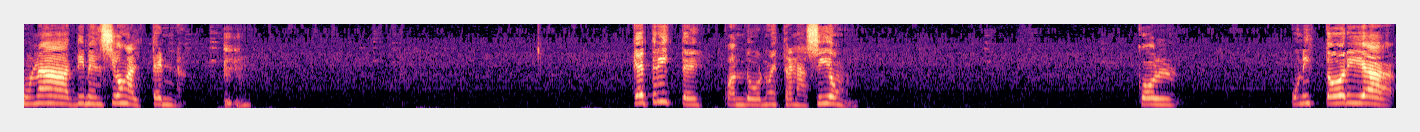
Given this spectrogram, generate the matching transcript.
una dimensión alterna. Qué triste cuando nuestra nación, con una historia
